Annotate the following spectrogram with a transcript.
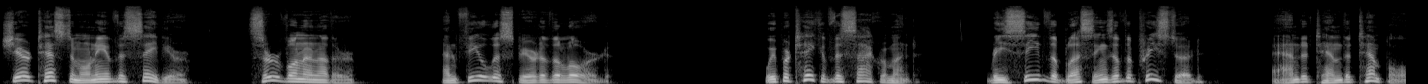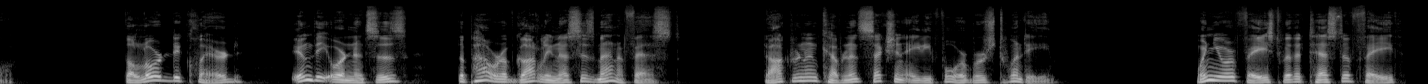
share testimony of the Savior, serve one another, and feel the Spirit of the Lord. We partake of the sacrament, receive the blessings of the priesthood, and attend the temple. The Lord declared, In the ordinances, the power of godliness is manifest. Doctrine and Covenants, section 84, verse 20. When you are faced with a test of faith,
